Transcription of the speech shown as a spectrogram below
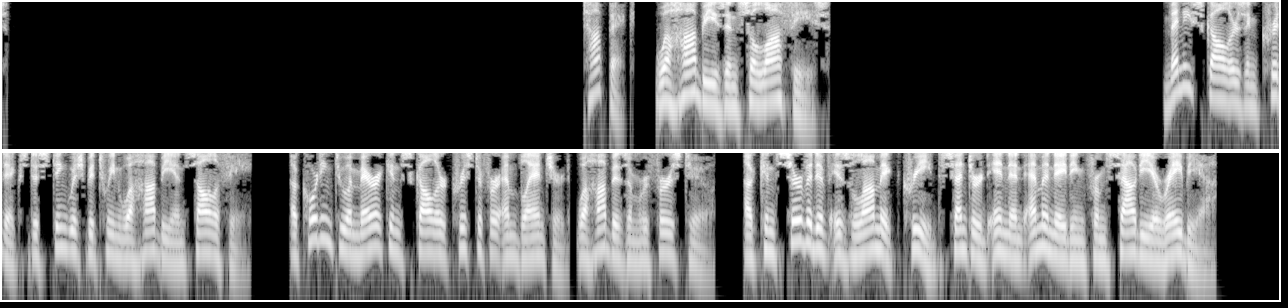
Wahhabis and Salafis Many scholars and critics distinguish between Wahhabi and Salafi. According to American scholar Christopher M. Blanchard, Wahhabism refers to a conservative Islamic creed centered in and emanating from Saudi Arabia,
